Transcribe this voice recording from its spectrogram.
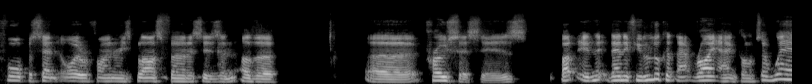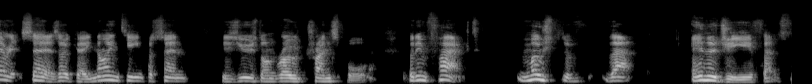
4% oil refineries, blast furnaces, and other uh, processes but in, then if you look at that right hand column, so where it says, okay, 19% is used on road transport, but in fact, most of that energy, if that's,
